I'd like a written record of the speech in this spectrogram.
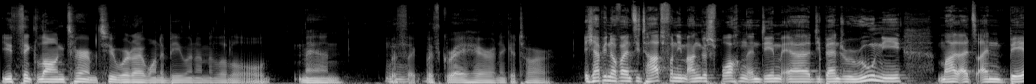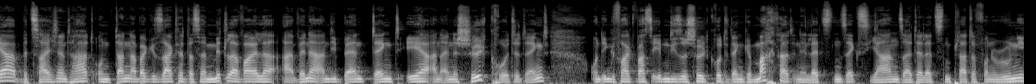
you think long term too. Where do I want to be when I'm a little old man with Mhm. a, with gray hair and a guitar? Ich habe ihn auf ein Zitat von ihm angesprochen, in dem er die Band Rooney mal als einen Bär bezeichnet hat und dann aber gesagt hat, dass er mittlerweile, wenn er an die Band denkt, eher an eine Schildkröte denkt und ihn gefragt, was eben diese Schildkröte denn gemacht hat in den letzten sechs Jahren seit der letzten Platte von Rooney.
